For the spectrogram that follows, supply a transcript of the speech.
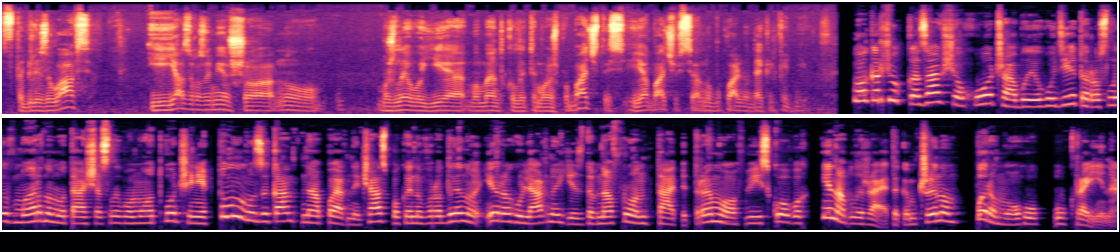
стабілізувався, і я зрозумів, що ну, можливо є момент, коли ти можеш побачитись, і я бачився ну, буквально декілька днів. Вакарчук казав, що хоче, аби його діти росли в мирному та щасливому оточенні. Тому музикант на певний час покинув родину і регулярно їздив на фронт та підтримував військових і наближає таким чином перемогу України.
